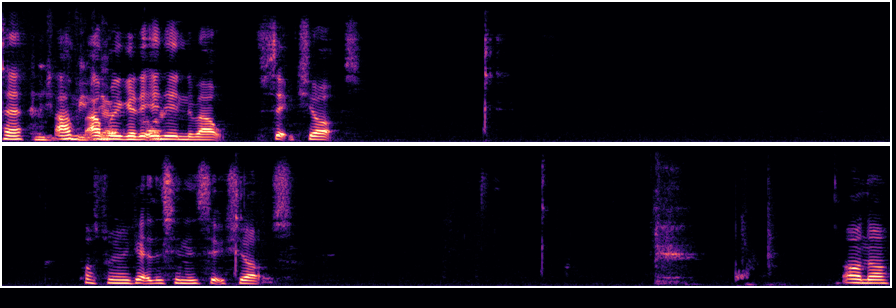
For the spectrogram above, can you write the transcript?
and I'm, I'm gonna get it in in about six shots. Possibly gonna get this in in six shots. Oh no,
